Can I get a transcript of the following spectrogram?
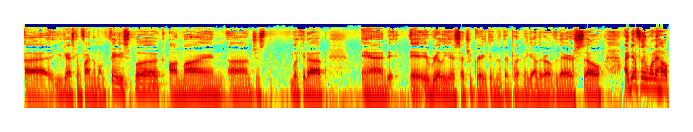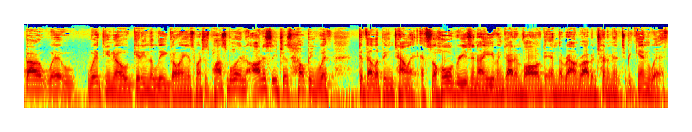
Uh, you guys can find them on Facebook, online. Uh, just look it up and it, it, really is such a great thing that they're putting together over there. So I definitely want to help out with, with you know getting the league going as much as possible, and honestly, just helping with developing talent. It's the whole reason I even got involved in the round robin tournament to begin with.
